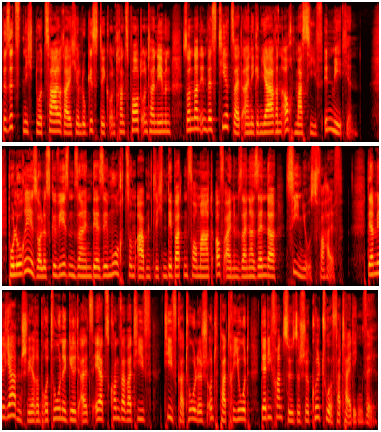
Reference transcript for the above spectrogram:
besitzt nicht nur zahlreiche Logistik- und Transportunternehmen, sondern investiert seit einigen Jahren auch massiv in Medien. Bolloré soll es gewesen sein, der Seymour zum abendlichen Debattenformat auf einem seiner Sender CNews verhalf. Der milliardenschwere Bretone gilt als erzkonservativ, tief katholisch und Patriot, der die französische Kultur verteidigen will.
